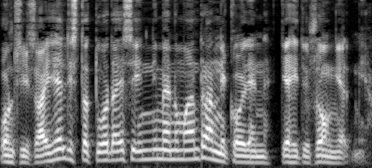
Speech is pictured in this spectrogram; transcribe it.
On siis aiheellista tuoda esiin nimenomaan rannikoiden kehitysongelmia.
